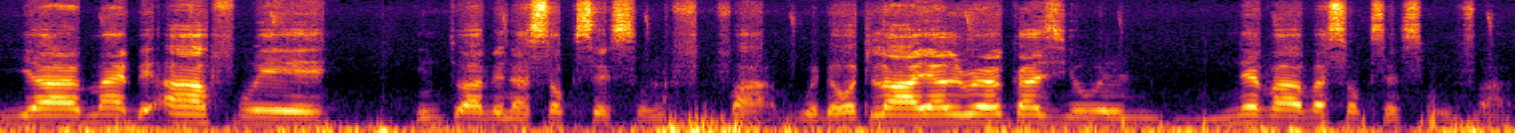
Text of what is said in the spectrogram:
you might be halfway into having a successful farm. Without loyal workers, you will never have a successful farm.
